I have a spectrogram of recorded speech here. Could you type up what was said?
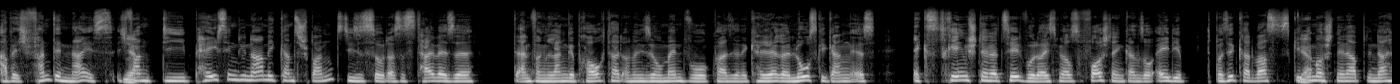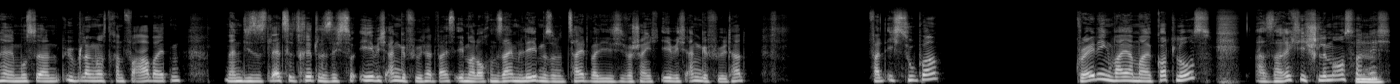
Aber ich fand den nice. Ich Ja. fand die Pacing-Dynamik ganz spannend. Dieses so, dass es teilweise der Anfang lang gebraucht hat und dann dieser Moment, wo quasi seine Karriere losgegangen ist, extrem schnell erzählt wurde, weil ich es mir auch so vorstellen kann, so, ey, dir passiert gerade was, es geht Ja. immer schneller ab, im Nachhinein musst du dann übel lang noch dran verarbeiten. Und dann dieses letzte Drittel sich so ewig angefühlt hat, weil es eben halt auch in seinem Leben so eine Zeit war, die sich wahrscheinlich ewig angefühlt hat. Fand ich super. Grading war ja mal gottlos. Also sah richtig schlimm aus, fand Mhm. ich.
